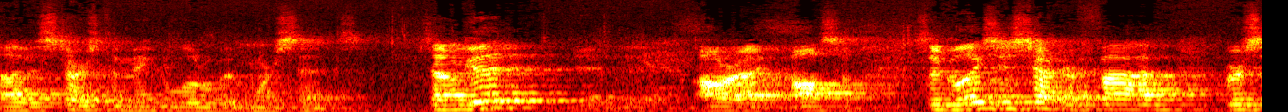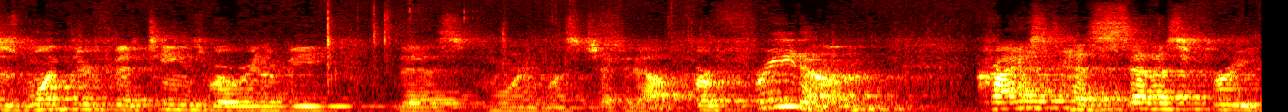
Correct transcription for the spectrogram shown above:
uh, it starts to make a little bit more sense. Sound good? All right, awesome. So Galatians chapter 5, verses 1 through 15 is where we're going to be this morning. Let's check it out. For freedom, Christ has set us free.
